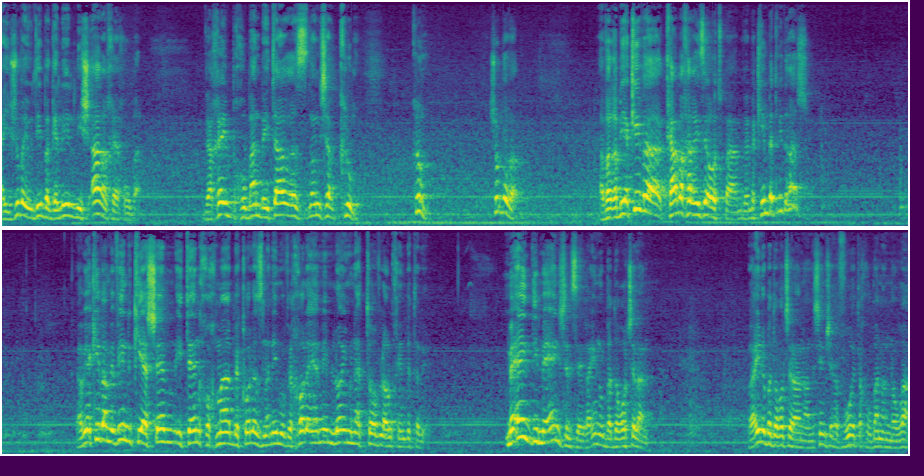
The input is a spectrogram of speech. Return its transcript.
היישוב היהודי בגליל נשאר אחרי החורבן. ואחרי חורבן ביתר אז לא נשאר כלום. כלום. שום דבר. אבל רבי עקיבא קם אחרי זה עוד פעם ומקים בית מדרש. רבי עקיבא מבין כי השם ייתן חוכמה בכל הזמנים ובכל הימים, לא ימנע טוב להולכים בתמים. מעין דמעין של זה ראינו בדורות שלנו. ראינו בדורות שלנו אנשים שעברו את החורבן הנורא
